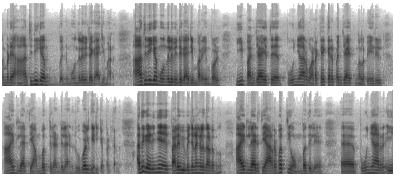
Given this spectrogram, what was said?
നമ്മുടെ ആധുനിക പിന്നെ മൂന്നിലവിന്റെ കാര്യമാണ്. ആധുനിക മൂന്നിലവിന്റെ കാര്യം പറയുമ്പോൾ ഈ പഞ്ചായത്ത് പൂഞ്ഞാർ വടക്കേക്കര പഞ്ചായത്ത് എന്നുള്ള പേരിൽ ആയിരത്തി തൊള്ളായിരത്തി അമ്പത്തി രണ്ടിലാണ് രൂപവൽക്കരിക്കപ്പെട്ടത്. അത് കഴിഞ്ഞ് പല വിഭജനങ്ങൾ നടന്നു. ആയിരത്തി തൊള്ളായിരത്തി അറുപത്തി ഒമ്പതിൽ പൂഞ്ഞാർ ഈ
